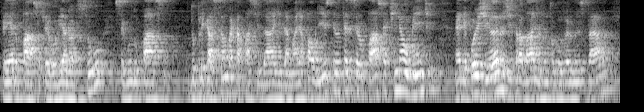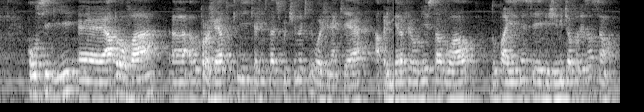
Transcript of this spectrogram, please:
primeiro passo, ferrovia Norte-Sul, segundo passo, duplicação da capacidade da malha paulista e o terceiro passo é finalmente, né, depois de anos de trabalho junto ao governo do estado, conseguir é, aprovar o projeto que, que a gente está discutindo aqui hoje, né, que é a primeira ferrovia estadual do país nesse regime de autorização.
